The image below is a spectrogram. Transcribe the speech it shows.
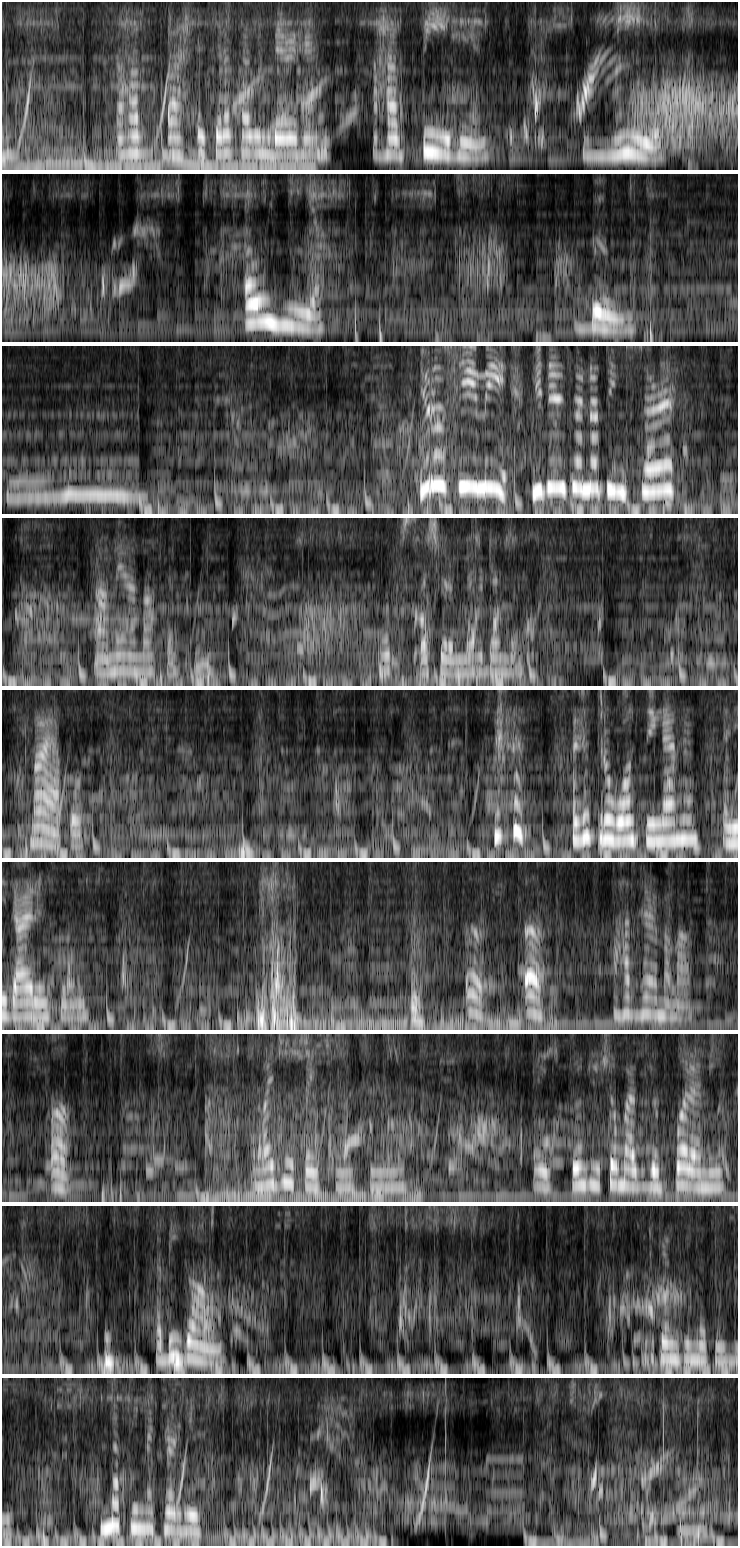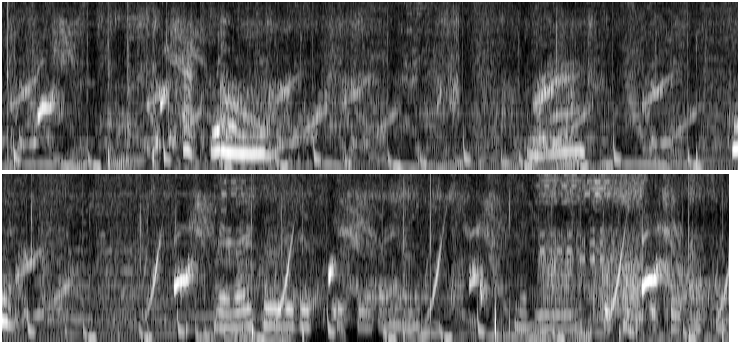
I have uh, instead of having bare hands, I have bee hands. Yeah. Oh yeah. Boom. You don't see me! You didn't say nothing, sir! Oh man, I lost that coin. Oops, I should have never done that. My apple. I just threw one thing at him and he died instantly. Uh, uh. I have hair in my mouth. Uh. I might do a face cam soon. Hey, don't you show my your butt at me. I be gone. You can't do nothing here. Nothing, I tell you. Ah, what do you Mom? Yeah. Wait, what if we to secret item? Never mind. Secret item.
